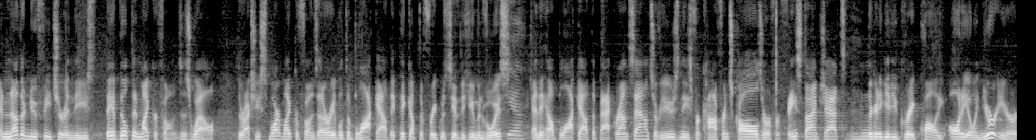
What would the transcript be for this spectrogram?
And another new feature in these, they have built-in microphones as well. They're actually smart microphones that are able to block out. They pick up the frequency of the human voice, Yeah. and they help block out the background sound. So if you're using these for conference calls or for FaceTime chats, Mm-hmm. they're going to give you great quality audio in your ear.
